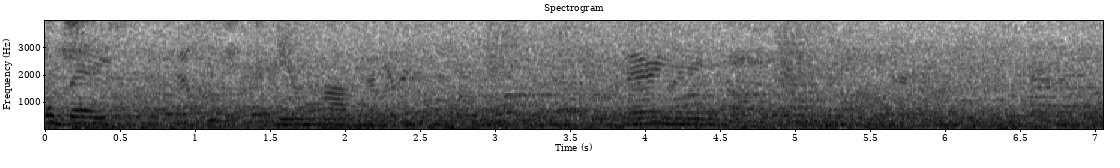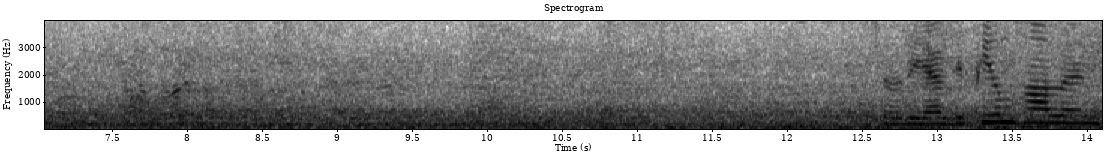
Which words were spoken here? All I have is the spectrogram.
Obey. Yung haba. Very nice. So they have the Filmhallen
